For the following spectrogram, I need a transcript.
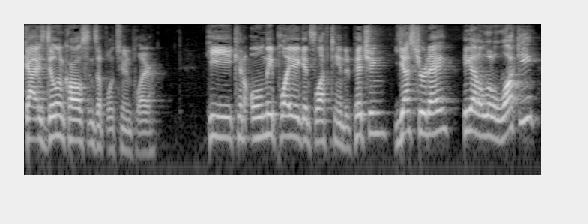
Guys, Dylan Carlson's a platoon player. He can only play against left handed pitching. Yesterday, he got a little lucky.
